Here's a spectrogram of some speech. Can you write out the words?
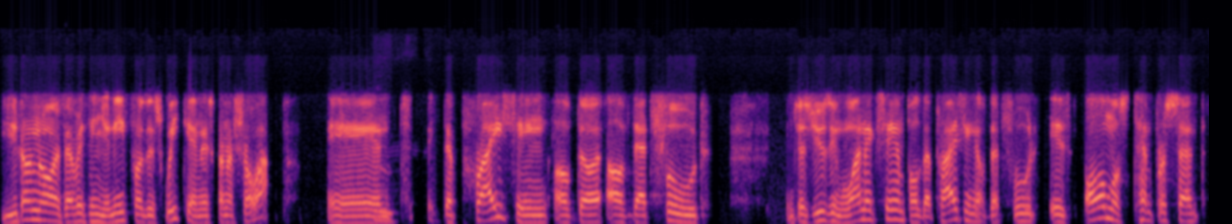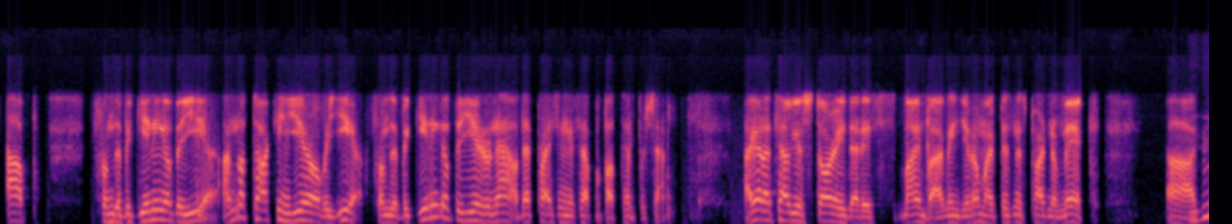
you don't know if everything you need for this weekend is going to show up. And mm. the pricing of the of that food, just using one example, the pricing of that food is almost 10% up from the beginning of the year. I'm not talking year over year. From the beginning of the year to now, that pricing is up about 10%. I got to tell you a story that is mind boggling. You know, my business partner, Mick, uh, mm-hmm.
